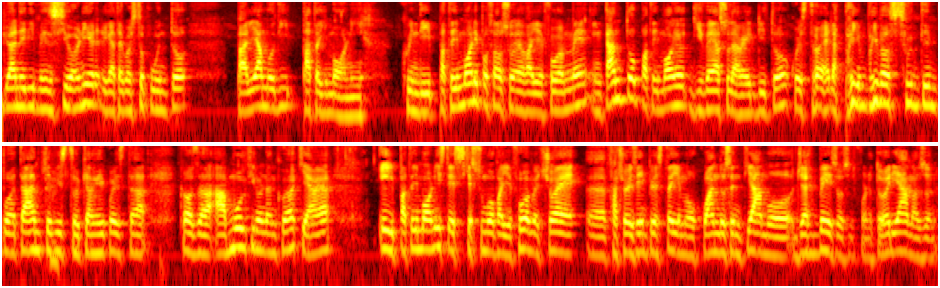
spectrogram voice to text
grandi dimensioni legate a questo punto. Parliamo di patrimoni. Quindi patrimoni possono assumere varie forme. Intanto patrimonio diverso da reddito. Questo è il prim- primo assunto importante visto che anche questa cosa a molti non è ancora chiara e i patrimoni stessi assumono varie forme, cioè eh, faccio l'esempio estremo, quando sentiamo Jeff Bezos, il fondatore di Amazon,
